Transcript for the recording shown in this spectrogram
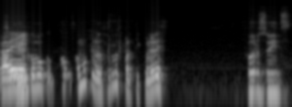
A ver, ¿cómo, que los furros particulares? Fursuits.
